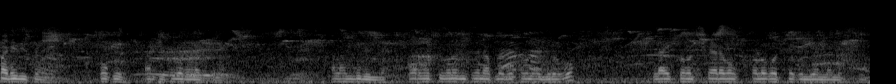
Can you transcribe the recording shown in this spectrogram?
পানি দিতে হবে। ওকে, আর কিছু করা লাগবে না। আলহামদুলিল্লাহ। পরবর্তী কোনো বিষয় আপনাদের সামনে হব। লাইক কমেন্ট শেয়ার এবং ফলো করতে ভুলবেন না নিশ্চয়ই।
